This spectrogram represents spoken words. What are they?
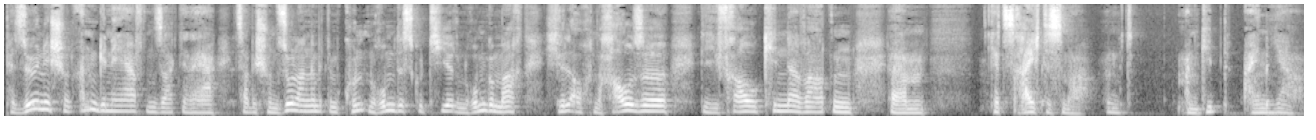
persönlich schon angenervt und sagt, naja, jetzt habe ich schon so lange mit dem Kunden rumdiskutiert und rumgemacht, ich will auch nach Hause, die Frau, Kinder warten, ähm, jetzt reicht es mal. Und man gibt ein Jahr.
